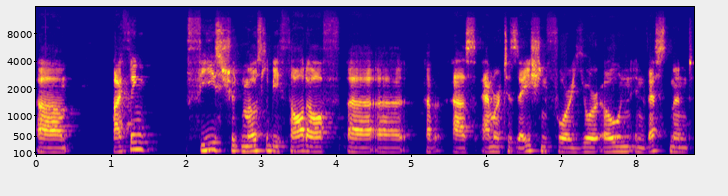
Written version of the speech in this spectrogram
Um, I think fees should mostly be thought of uh, uh, as amortization for your own investment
